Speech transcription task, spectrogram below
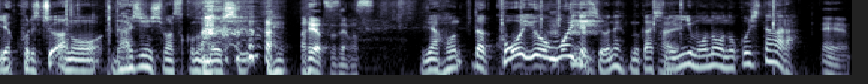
いやこれちょあの大事にしますこの名刺。ありがとうございます、いやほんだこういう思いですよね。昔のい。いものを残しながら、ええ。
